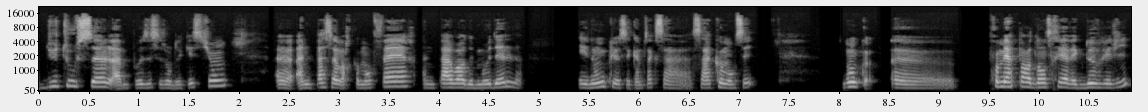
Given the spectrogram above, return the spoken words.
du tout seule à me poser ce genre de questions, à ne pas savoir comment faire, à ne pas avoir de modèle. Et donc, c'est comme ça que ça, ça, a commencé. Donc, première porte d'entrée avec De Vraies Vies,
